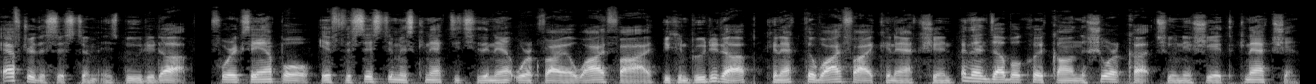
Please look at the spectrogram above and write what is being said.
after the system is booted up. For example, if the system is connected to the network via Wi-Fi, you can boot it up, connect the Wi-Fi connection, and then double click on the shortcut to initiate the connection.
